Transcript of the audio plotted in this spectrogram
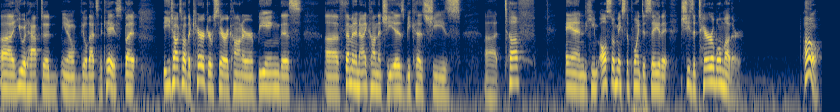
uh, he would have to you know feel that's the case. But he talks about the character of Sarah Connor being this uh, feminine icon that she is because she's uh, tough and he also makes the point to say that she's a terrible mother. Oh,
